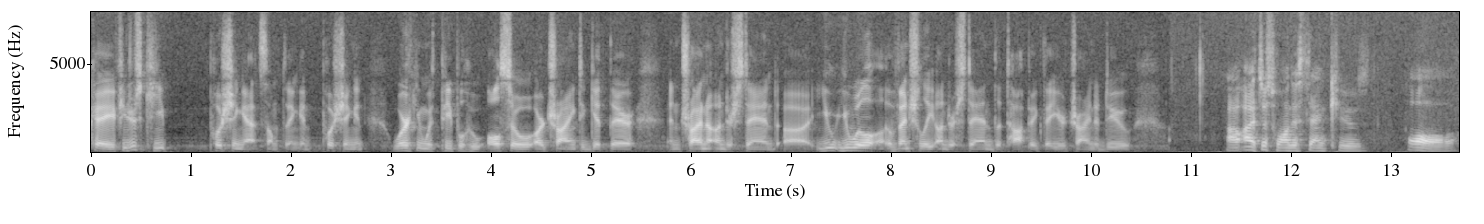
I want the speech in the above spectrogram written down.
Okay, if you just keep pushing at something and pushing and working with people who also are trying to get there and trying to understand, uh, you, you will eventually understand the topic that you're trying to do. I I just want to thank you all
